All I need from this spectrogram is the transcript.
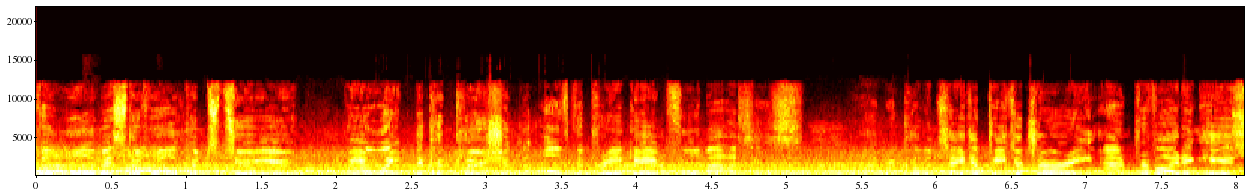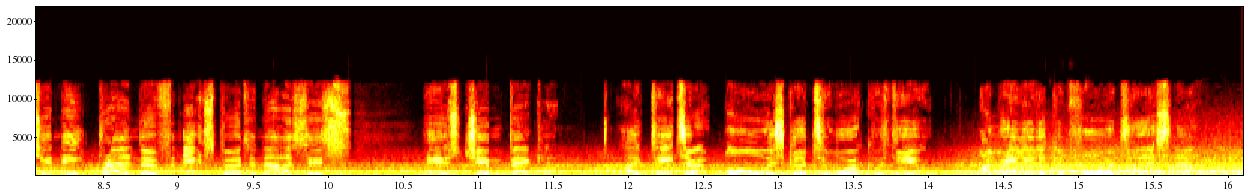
The warmest of welcomes to you. We await the conclusion of the pre-game formalities. I'm your commentator, Peter Drury, and providing his unique brand of expert analysis, here's Jim Beglin. Hi, Peter. Always good to work with you. I'm really looking forward to this now.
